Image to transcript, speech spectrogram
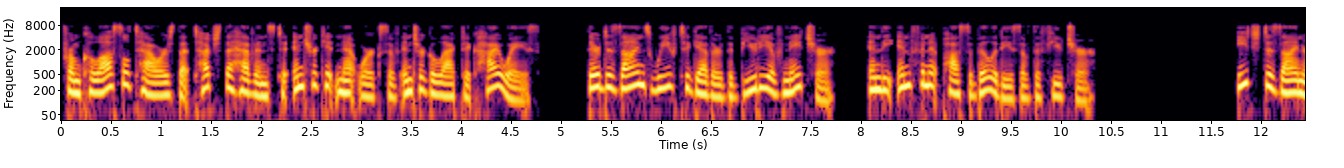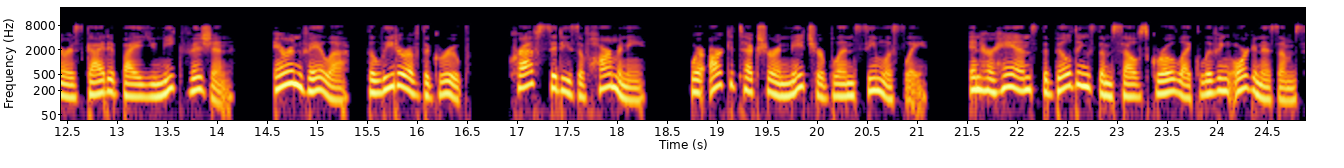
From colossal towers that touch the heavens to intricate networks of intergalactic highways, their designs weave together the beauty of nature and the infinite possibilities of the future. Each designer is guided by a unique vision. Arin Vela, the leader of the group, crafts cities of harmony, where architecture and nature blend seamlessly. In her hands, the buildings themselves grow like living organisms,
